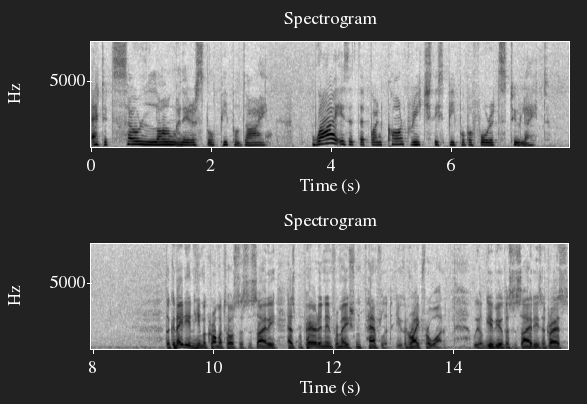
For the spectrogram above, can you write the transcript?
at it so long and there are still people dying. Why is it that one can't reach these people before it's too late? The Canadian Hemochromatosis Society has prepared an information pamphlet. You can write for one. We'll give you the Society's address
